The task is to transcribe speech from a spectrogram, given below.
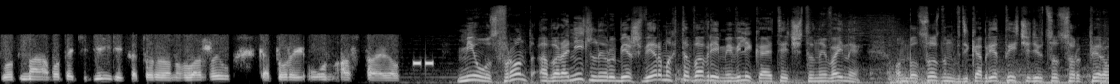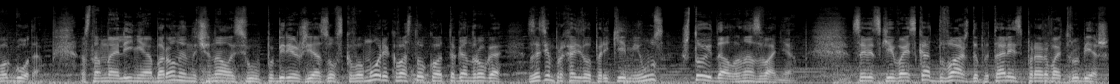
вот на вот эти деньги, которые который он вложил, который он оставил. МИУС «Фронт» – оборонительный рубеж вермахта во время Великой Отечественной войны. Он был создан в декабре 1941 года. Основная линия обороны начиналась у побережья Азовского моря к востоку от Таганрога, затем проходила по реке Миус, что и дало название. Советские войска дважды пытались прорвать рубеж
